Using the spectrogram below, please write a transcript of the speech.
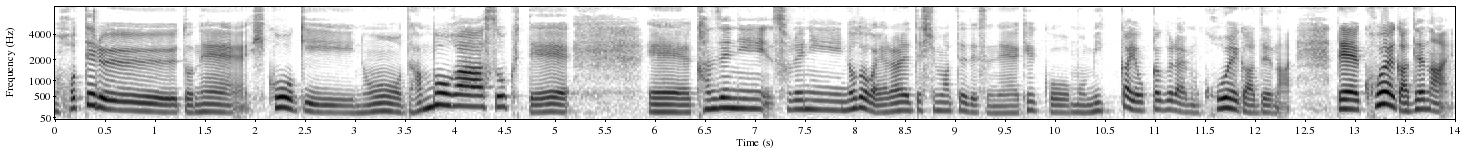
ホテルとね、飛行機の暖房がすごくて、えー、完全にそれに喉がやられてしまってですね、結構もう3日4日ぐらいもう声が出ない。で、声が出ない。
